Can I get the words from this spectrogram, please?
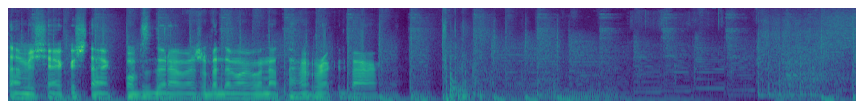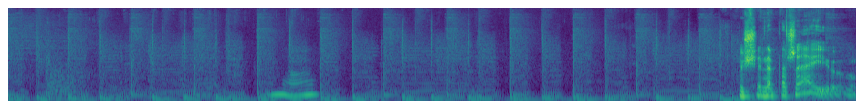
tam mi się jakoś tak pobzdurało, że będę mówił na to Rocket Bar. No. Tu się naparzają.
